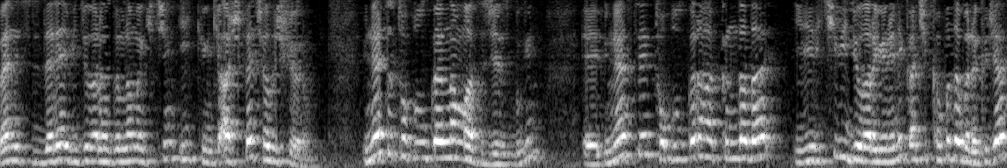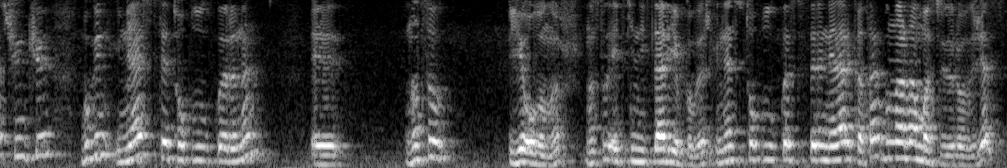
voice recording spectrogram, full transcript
Ben de sizlere videolar hazırlamak için ilk günkü aşkla çalışıyorum. Üniversite topluluklarından bahsedeceğiz bugün. Ee, üniversite toplulukları hakkında da ileriki videolara yönelik açık kapı da bırakacağız. Çünkü bugün üniversite topluluklarının e, nasıl üye olunur, nasıl etkinlikler yapılır, üniversite toplulukları sizlere neler katar bunlardan bahsediyor olacağız.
